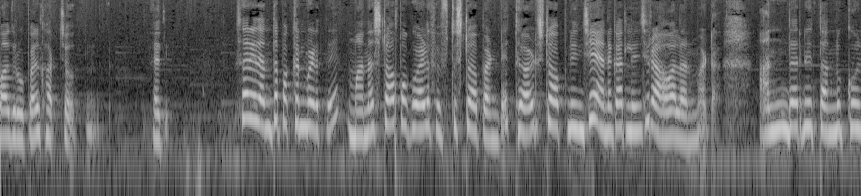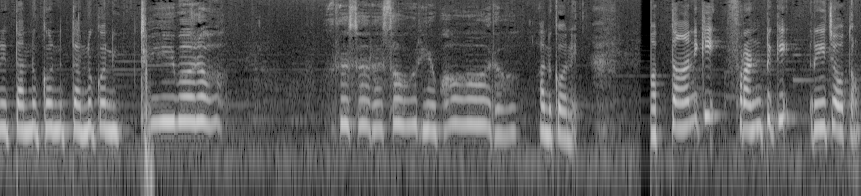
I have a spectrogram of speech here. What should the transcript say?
పది రూపాయలు ఖర్చు అవుతుంది అది. సరే ఇదంతా పక్కన పెడితే మన స్టాప్ ఒకవేళ ఫిఫ్త్ స్టాప్ అంటే థర్డ్ స్టాప్ నుంచే వెనకాతల నుంచి రావాలన్నమాట. అందరినీ తన్నుకొని తన్నుకొని తన్నుకొని తీవరా రసరసౌర్యభార అనుకొని మొత్తానికి ఫ్రంట్కి రీచ్ అవుతాం.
